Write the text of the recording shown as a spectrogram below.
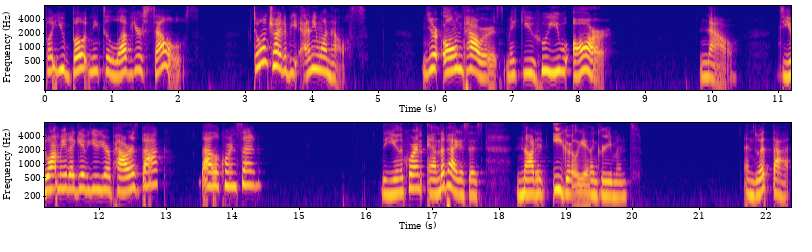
But you both need to love yourselves. Don't try to be anyone else. Your own powers make you who you are. Now, do you want me to give you your powers back? The alicorn said. The unicorn and the Pegasus nodded eagerly in agreement. And with that,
